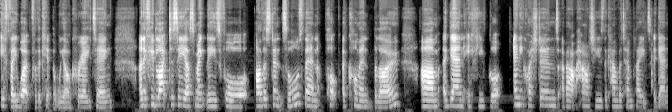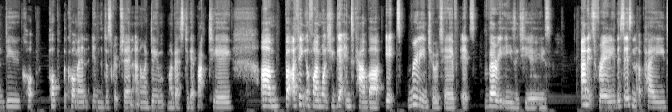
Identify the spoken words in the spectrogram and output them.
if they work for the kit that we are creating. And if you'd like to see us make these for other stencils then pop a comment below. Um, again if you've got any questions about how to use the canva templates again do cop pop a comment in the description and I do my best to get back to you. Um, but I think you'll find once you get into Canva, it's really intuitive, it's very easy to use, and it's free. This isn't a paid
